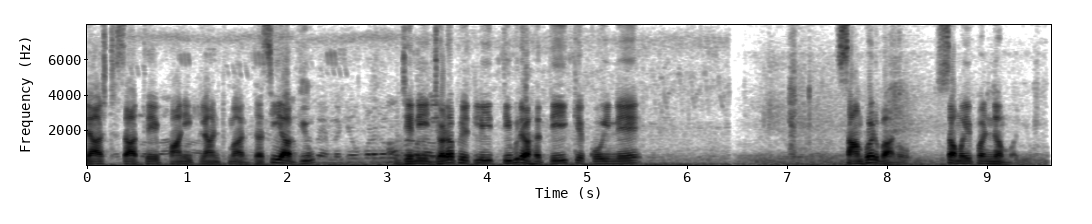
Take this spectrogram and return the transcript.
બ્લાસ્ટ સાથે પાણી પ્લાન્ટમાં ધસી આવ્યું જેની ઝડપ એટલી તીવ્ર હતી કે કોઈને સાંભળવાનો સમય પણ ન મળ્યો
